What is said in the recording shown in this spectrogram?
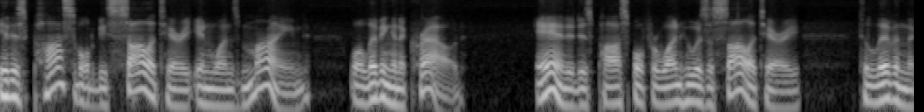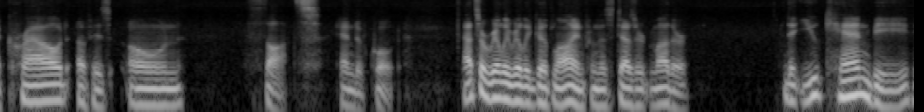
It is possible to be solitary in one's mind while living in a crowd, and it is possible for one who is a solitary to live in the crowd of his own thoughts. End of quote. That's a really, really good line from this desert mother that you can be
